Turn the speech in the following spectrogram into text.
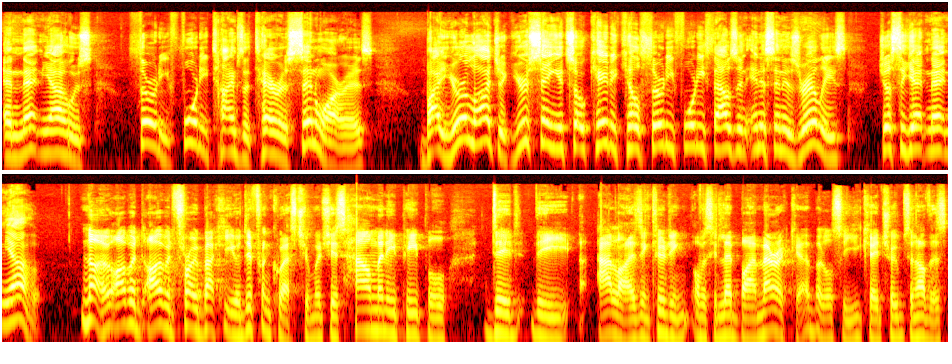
and Netanyahu's 30, 40 times the terrorist Sinwar is, by your logic, you're saying it's okay to kill 30, 40,000 innocent Israelis just to get Netanyahu. No, I would, I would throw back at you a different question, which is how many people did the allies, including obviously led by America, but also UK troops and others,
